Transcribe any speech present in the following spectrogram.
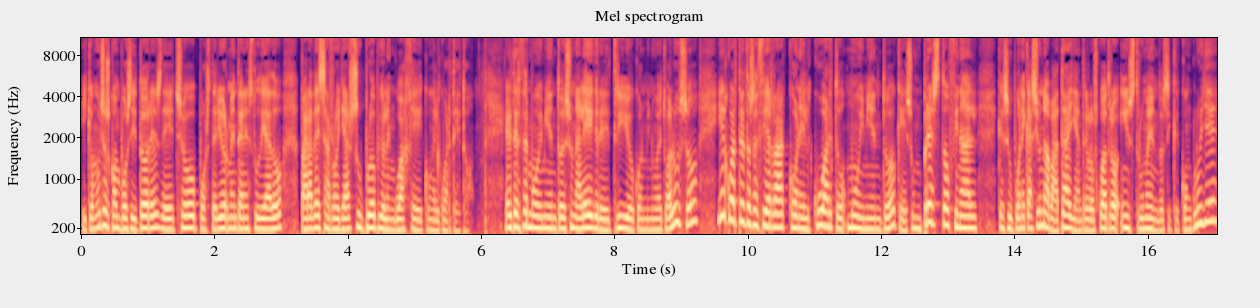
y que muchos compositores de hecho, posteriormente han estudiado para desarrollar su propio lenguaje con el cuarteto. El tercer movimiento es un alegre trío con minueto al uso y el cuarteto se cierra con el cuarto movimiento, que es un presto final que supone casi una batalla entre los cuatro instrumentos y que concluye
